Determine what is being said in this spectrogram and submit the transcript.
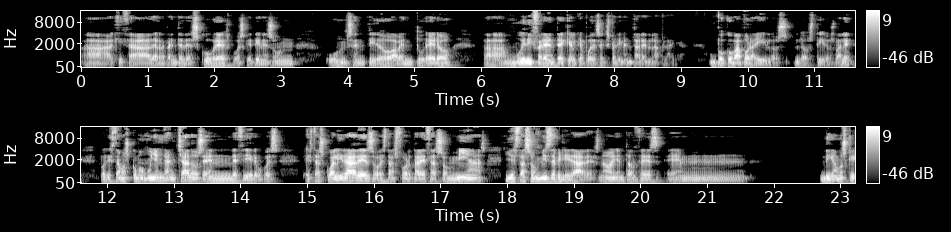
ah, quizá de repente descubres pues que tienes un, un sentido aventurero ah, muy diferente que el que puedes experimentar en la playa un poco va por ahí los, los tiros, ¿vale? Porque estamos como muy enganchados en decir, pues estas cualidades o estas fortalezas son mías y estas son mis debilidades, ¿no? Y entonces, em, digamos que,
